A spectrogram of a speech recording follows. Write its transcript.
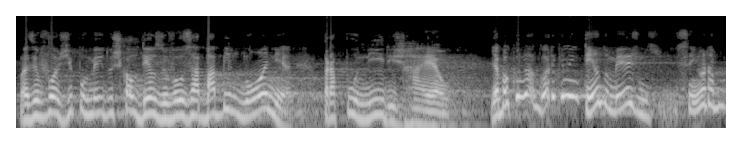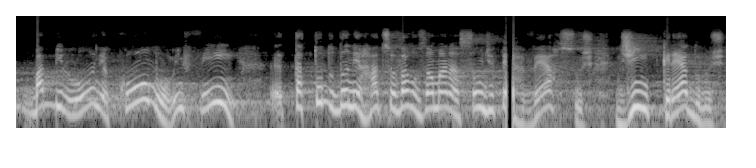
mas eu vou agir por meio dos caldeus, eu vou usar Babilônia para punir Israel. E Abacuque, agora que não entendo mesmo, Senhor, a Babilônia, como? Enfim, está tudo dando errado, o Senhor vai usar uma nação de perversos, de incrédulos,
